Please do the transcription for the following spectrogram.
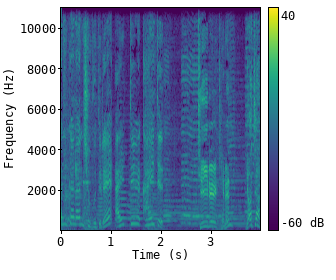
깐깐한 주부들의 알뜰 가이드. 뒤를 캐는 여자.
